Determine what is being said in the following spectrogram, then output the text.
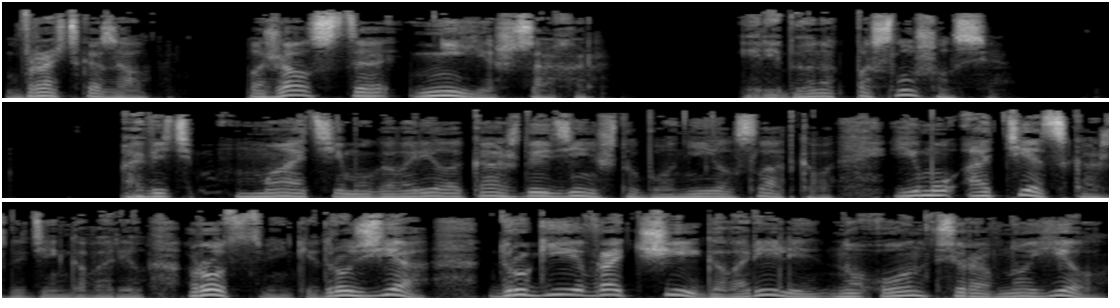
Врач сказал «пожалуйста, не ешь сахар». И ребенок послушался. А ведь мать ему говорила каждый день, чтобы он не ел сладкого. Ему отец каждый день говорил, родственники, друзья, другие врачи говорили, но он все равно ел.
